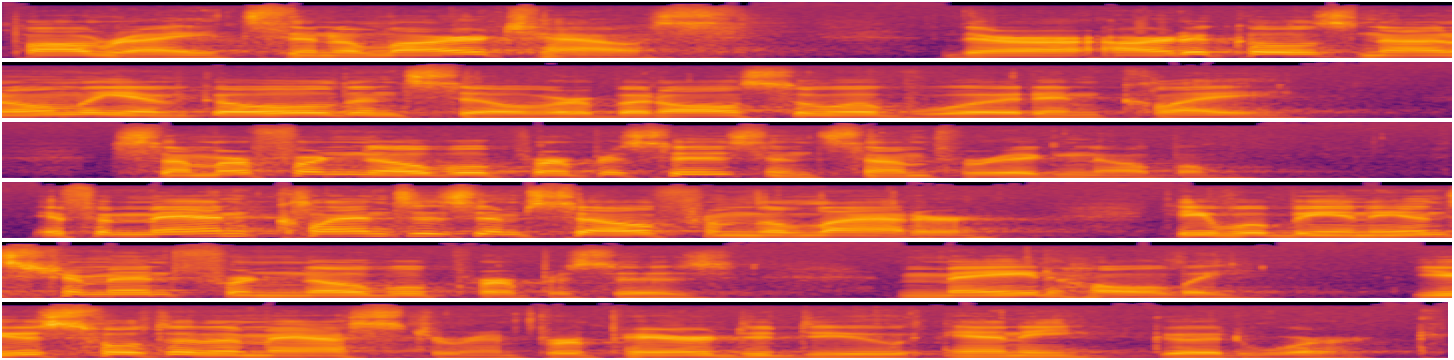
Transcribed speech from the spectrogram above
Paul writes In a large house, there are articles not only of gold and silver, but also of wood and clay. Some are for noble purposes and some for ignoble. If a man cleanses himself from the latter, he will be an instrument for noble purposes, made holy, useful to the master, and prepared to do any good work.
